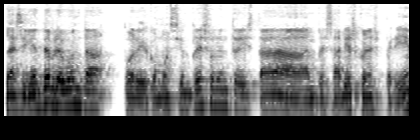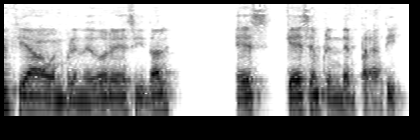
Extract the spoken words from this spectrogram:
La siguiente pregunta, porque como siempre suelo entrevistar a empresarios con experiencia o emprendedores y tal, es ¿qué es emprender para ti?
